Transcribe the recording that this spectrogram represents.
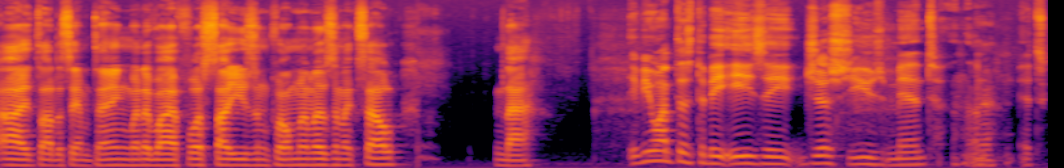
I thought the same thing whenever I first started using formulas in Excel. Nah. If you want this to be easy, just use Mint. Yeah. It's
